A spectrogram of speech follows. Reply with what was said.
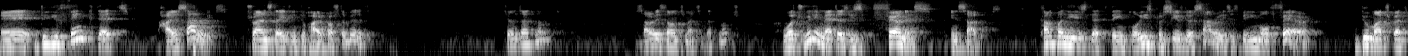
uh, do you think that higher salaries translate into higher profitability? Turns out not. Salaries don't matter that much. What really matters is fairness in salaries. Companies that the employees perceive their salaries as being more fair do much better.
